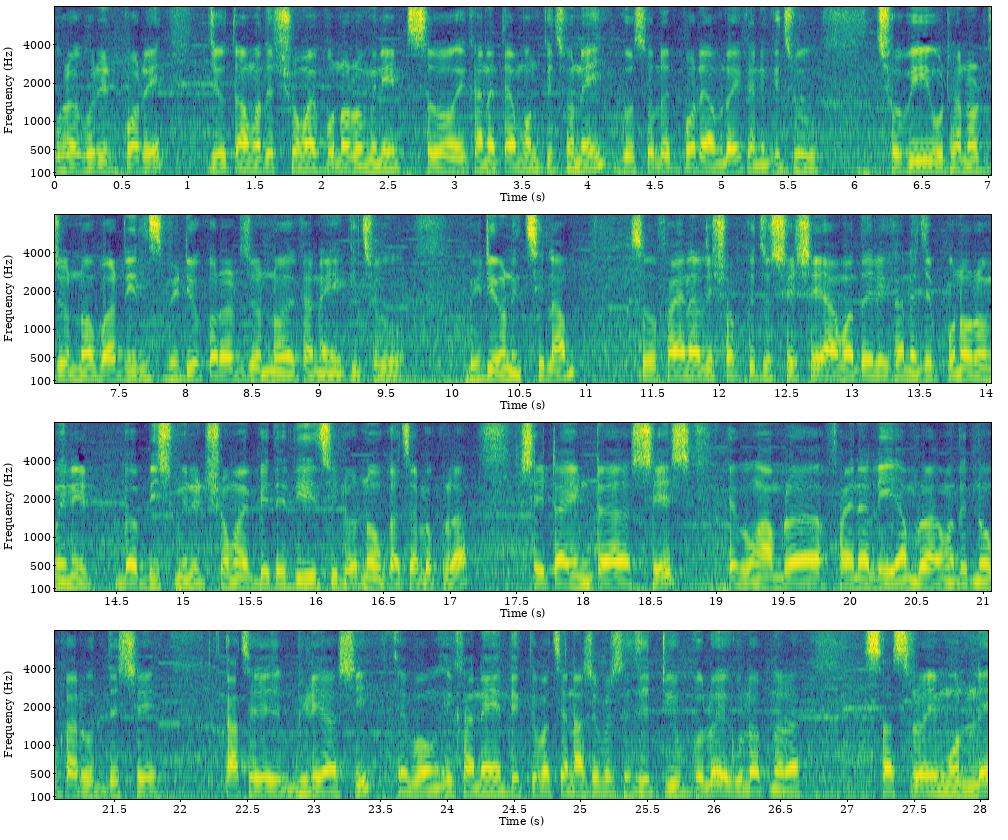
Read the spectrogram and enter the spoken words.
ঘোরাঘুরির পরে, যেহেতু আমাদের সময় পনেরো মিনিট সো এখানে তেমন কিছু নেই। গোসলের পরে আমরা এখানে কিছু ছবি ওঠানোর জন্য বা রিলস ভিডিও করার জন্য এখানে কিছু ভিডিও নিচ্ছিলাম। সো ফাইনালি সব কিছু শেষে আমাদের এখানে যে পনেরো মিনিট বা বিশ মিনিট সময় বেঁধে দিয়েছিল নৌকা চালকরা, সেই টাইমটা শেষ এবং আমরা ফাইনালি আমরা আমাদের নৌকার উদ্দেশ্যে কাছে ভিড়ে আসি এবং এখানে দেখতে পাচ্ছেন আশেপাশে যে টিউবগুলো, এগুলো আপনারা সাশ্রয়ী মূল্যে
